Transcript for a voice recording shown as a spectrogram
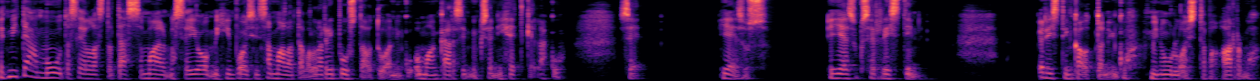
että mitään muuta sellaista tässä maailmassa ei ole, mihin voisin samalla tavalla ripustautua niin kuin oman kärsimykseni hetkellä, kuin se Jeesus ja Jeesuksen ristin, ristin kautta niin kuin minun loistava armo.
